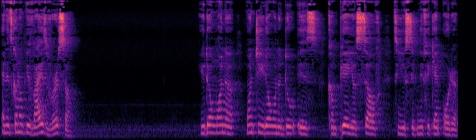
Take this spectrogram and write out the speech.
And it's going to be vice versa. You don't want to, one thing you don't want to do is compare yourself to your significant other.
